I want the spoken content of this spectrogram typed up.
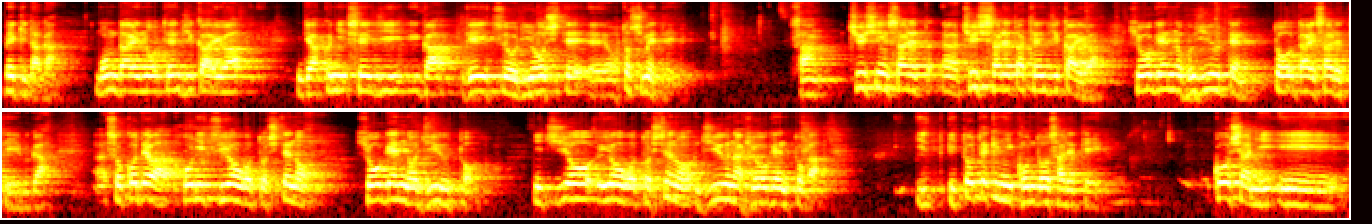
べきだが、問題の展示会は逆に政治が芸術を利用して貶めている。3、中心された、中止された展示会は表現の不自由点と題されているが、そこでは法律用語としての表現の自由と日常用語としての自由な表現とが意図的に混同されている。後者に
